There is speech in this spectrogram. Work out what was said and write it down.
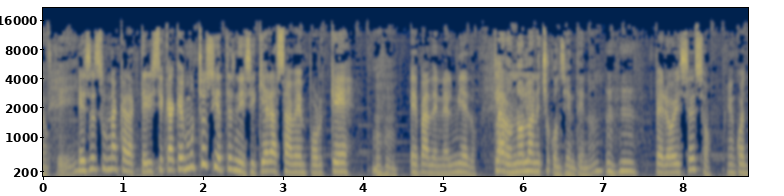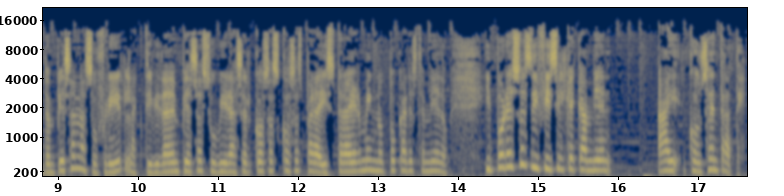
Ok. Esa es una característica que muchos siete ni siquiera saben por qué evaden el miedo. Claro, no lo han hecho consciente, ¿no? Ujú, Pero es eso, en cuanto empiezan a sufrir, la actividad empieza a subir, a hacer cosas, cosas para distraerme y no tocar este miedo. Y por eso es difícil que cambien, ay, concéntrate.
